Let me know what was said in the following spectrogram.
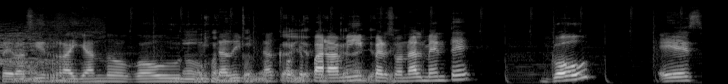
pero así rayando Goat No, mitad y mitad. Porque cállate, para mí, personalmente, Goat es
